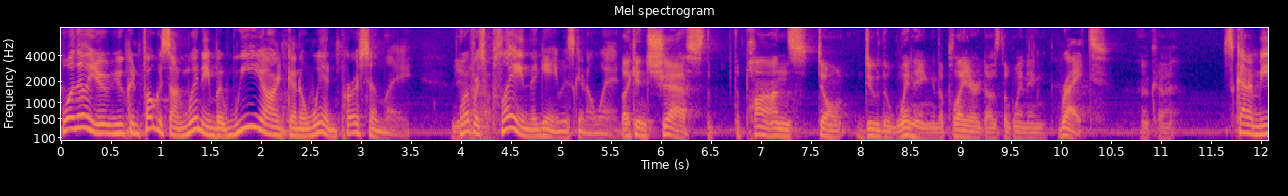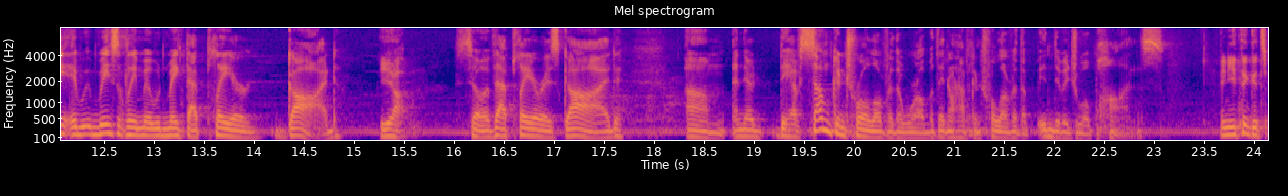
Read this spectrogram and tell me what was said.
Well, no, you you can focus on winning, but we aren't going to win personally. Whoever's playing the game is going to win. Like in chess, the, the pawns don't do the winning; the player does the winning. right. Okay. It's kind of me. It would basically it would make that player God. Yeah. So if that player is God, um, and they they have some control over the world, but they don't have control over the individual pawns. And you think it's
